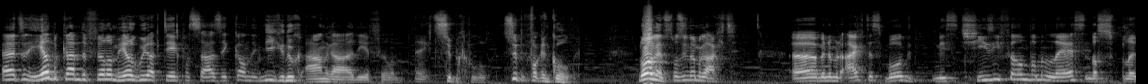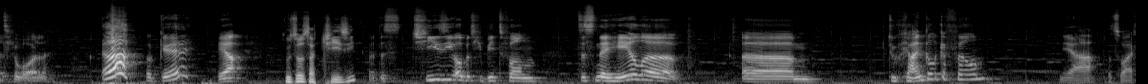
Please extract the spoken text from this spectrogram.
Eh, het is een heel beklemde film, heel goede acteerprestatie. Ik kan die niet genoeg aanraden, die film. Echt super cool. Super fucking cool. Lawrence, was die nummer 8. Eh, mijn nummer 8 is mogelijk de meest cheesy film van mijn lijst. En dat is Split geworden. Ah, oké. Ja, Hoezo is dat cheesy? het is cheesy op het gebied van... Het is een hele... ehm, toegankelijke film. Ja, dat is waar.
